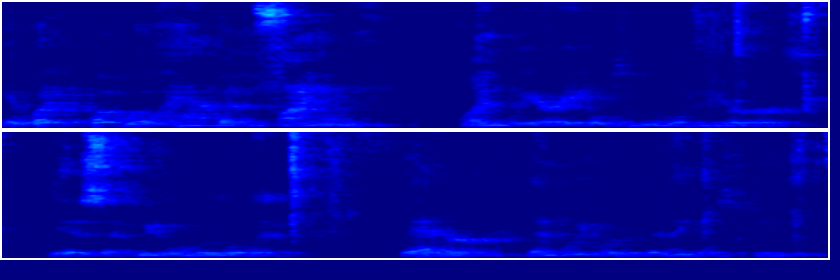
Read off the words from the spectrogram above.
It, what, what will happen finally when we are able to rule the earth is that we will rule it better than we would have been able to do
